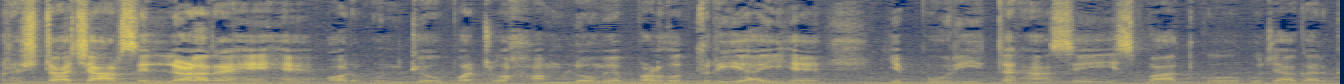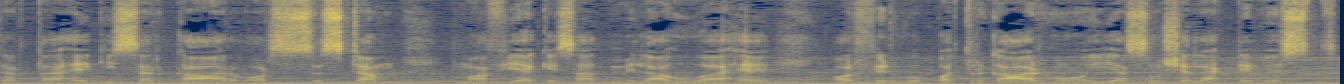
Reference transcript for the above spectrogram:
भ्रष्टाचार से लड़ रहे हैं और उनके ऊपर जो हमलों में बढ़ोतरी आई है, ये पूरी तरह से इस बात को उजागर करता है कि सरकार और सिस्टम माफिया के साथ मिला हुआ है और फिर वो पत्रकार हों या सोशल एक्टिविस्ट,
